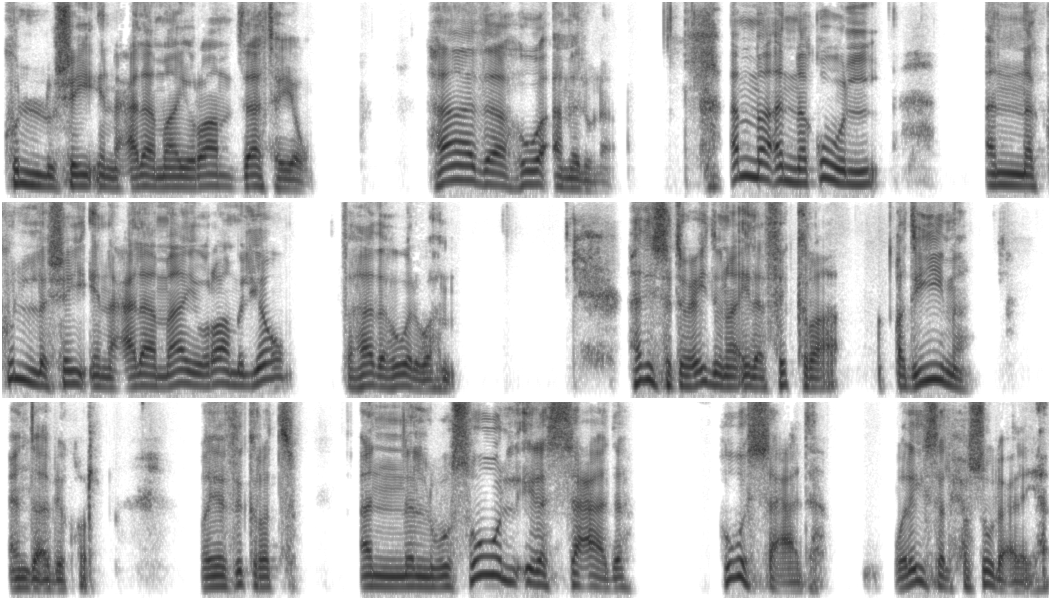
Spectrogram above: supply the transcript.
كل شيء على ما يرام ذات يوم. هذا هو أملنا. أما أن نقول أن كل شيء على ما يرام اليوم فهذا هو الوهم. هذه ستعيدنا إلى فكرة قديمة عند أبيقور وهي فكرة أن الوصول إلى السعادة هو السعادة وليس الحصول عليها.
